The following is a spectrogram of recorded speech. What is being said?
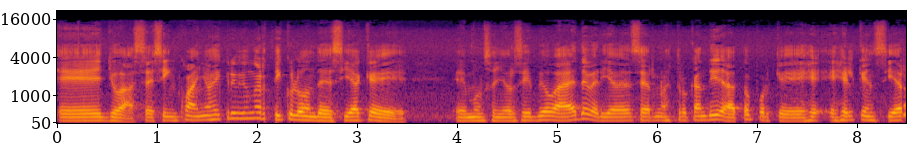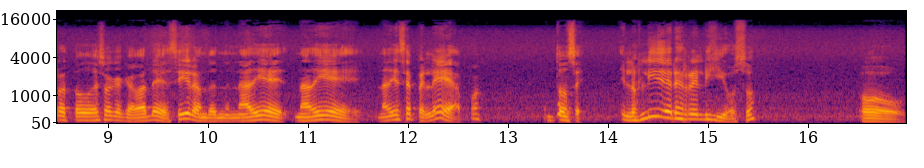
eh, yo hace cinco años escribí un artículo donde decía que eh, Monseñor Silvio Báez debería ser nuestro candidato porque es, el que encierra todo eso que acabas de decir, donde nadie, nadie, nadie se pelea, pues. Entonces, los líderes religiosos o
